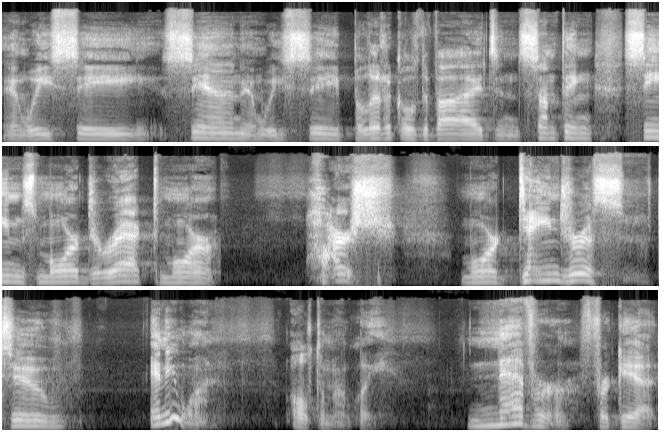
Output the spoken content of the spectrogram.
and we see sin and we see political divides and something seems more direct, more harsh, more dangerous to anyone ultimately. Never forget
